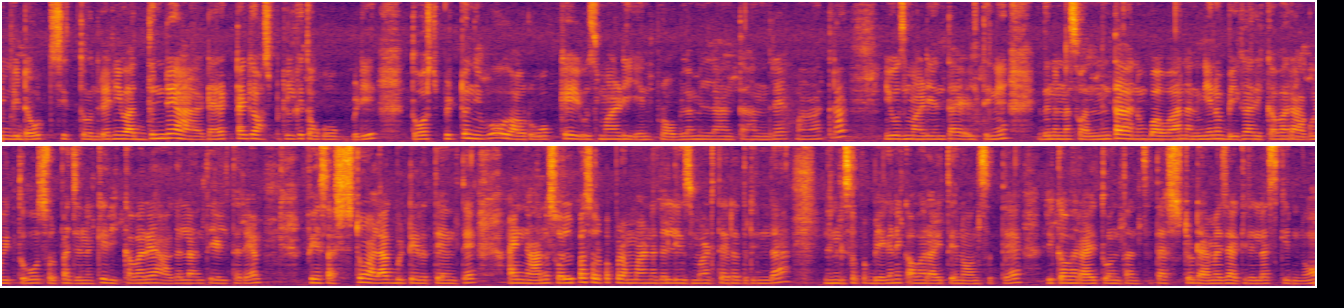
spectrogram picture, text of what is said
ನಿಮಗೆ ಡೌಟ್ಸ್ ಇತ್ತು ಅಂದರೆ ನೀವು ಅದನ್ನೇ ಡೈರೆಕ್ಟಾಗಿ ಹಾಸ್ಪಿಟಲ್ಗೆ ಹೋಗ್ಬಿಡಿ, ತೋರಿಸ್ಬಿಟ್ಟು ನೀವು ಅವರು ಓಕೆ ಯೂಸ್ ಮಾಡಿ, ಏನು ಪ್ರಾಬ್ಲಮ್ ಇಲ್ಲ ಅಂತ ಅಂದರೆ ಮಾತ್ರ ಯೂಸ್ ಮಾಡಿ ಅಂತ ಹೇಳ್ತೀನಿ. ಇದು ನನ್ನ ಸ್ವಂತ ಅನುಭವ, ನನಗೇನೋ ಬೇಗ ರಿಕವರ್ ಆಗೋಯ್ತು, ಸ್ವಲ್ಪ ಜನಕ್ಕೆ ರಿಕವರೇ ಆಗಲ್ಲ ಅಂತ ಹೇಳ್ತಾರೆ. ಫೇಸ್ ಅಷ್ಟು ಹಾಳಾಗ್ಬಿಟ್ಟಿರುತ್ತೆ ಅಂತೆ. ಆ್ಯಂಡ್ ನಾನು ಸ್ವಲ್ಪ ಸ್ವಲ್ಪ ಪ್ರಮಾಣದಲ್ಲಿ ಯೂಸ್ ಮಾಡ್ತಾ ಇರೋದ್ರಿಂದ ನನಗೆ ಸ್ವಲ್ಪ ಬೇಗನೆ ಕವರ್ ಆಯ್ತೇನೋ ಅನಿಸುತ್ತೆ. ರಿಕವರ್ ಆಯಿತು ಅಂತ ಅನ್ಸುತ್ತೆ. ಅಷ್ಟು ಡ್ಯಾಮೇಜ್ ಆಗಿರಲಿಲ್ಲ ಸ್ಕಿನ್ನು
